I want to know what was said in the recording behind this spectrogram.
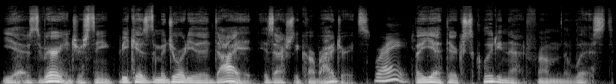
Yeah, it's very interesting because the majority of the diet is actually carbohydrates. Right. But yet they're excluding that from the list.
